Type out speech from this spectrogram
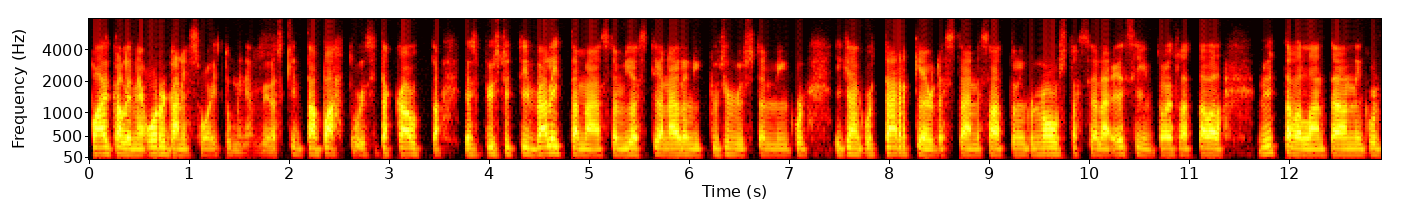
paikallinen organisoituminen myöskin tapahtui sitä kautta, ja se pystyttiin välittämään sitä viestiä näidenkin kysymysten niin kuin, ikään kuin tärkeydestä, ja ne saattoi niin kuin, nousta siellä esiin toisella tavalla. Nyt tavallaan tämä on niin kuin,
